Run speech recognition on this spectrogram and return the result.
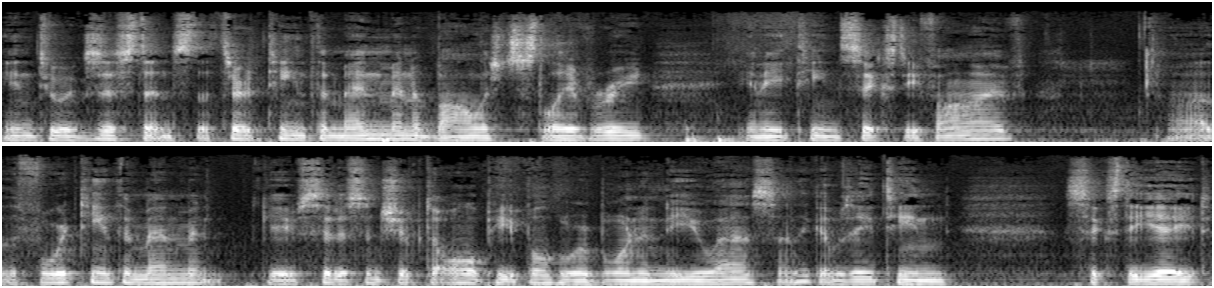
into existence. The 13th Amendment abolished slavery in 1865. Uh, the 14th Amendment gave citizenship to all people who were born in the U.S. I think it was 1868.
